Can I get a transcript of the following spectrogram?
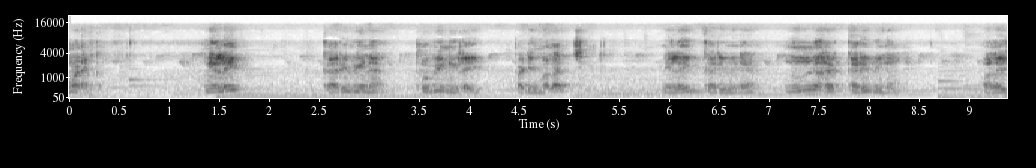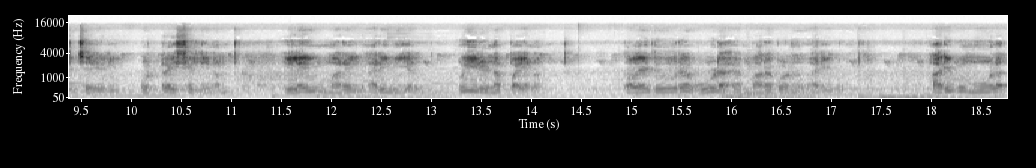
வணக்கம் நிலை கருவின புவிநிலை படிமலர்ச்சி. நிலை கருவின நுண்ணக கருவினம் வலைச்செயலி ஒற்றை செல்லினம் இலை மறை அறிவியல் உயிரின பயணம். தொலைதூர ஊடக மரபணு அறிவு. அறிவு மூல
